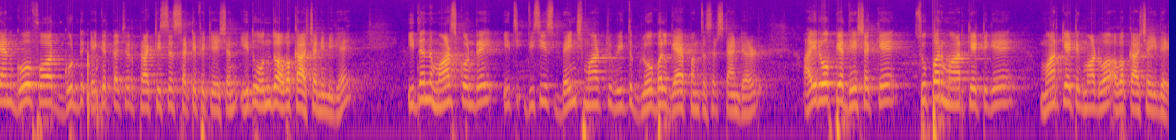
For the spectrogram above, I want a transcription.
can go for good agriculture practices certification ಇದು ಒಂದು ಅವಕಾಶ ನಿಮಗೆ. ಇದನ್ನು ಮಾಡಿಸ್ಕೊಂಡ್ರೆ it this is benchmark with GlobalGAP ಅಂತ ಸರ್ ಸ್ಟ್ಯಾಂಡರ್ಡ್ ಐರೋಪ್ಯ ದೇಶಕ್ಕೆ ಸೂಪರ್ ಮಾರ್ಕೆಟಿಗೆ ಮಾರ್ಕೆಟಿಗೆ ಮಾಡುವ ಅವಕಾಶ ಇದೆ.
